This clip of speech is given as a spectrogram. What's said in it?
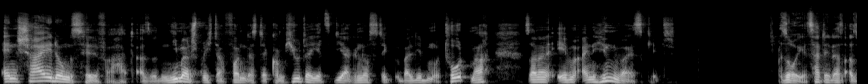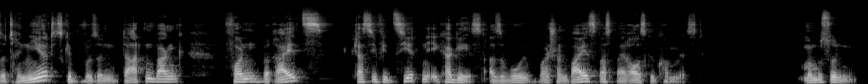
Entscheidungshilfe hat. Also niemand spricht davon, dass der Computer jetzt Diagnostik über Leben und Tod macht, sondern eben einen Hinweis gibt. So, jetzt hat er das also trainiert. Es gibt wohl so eine Datenbank von bereits klassifizierten EKGs, also wo man schon weiß, was bei rausgekommen ist man muss so ein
